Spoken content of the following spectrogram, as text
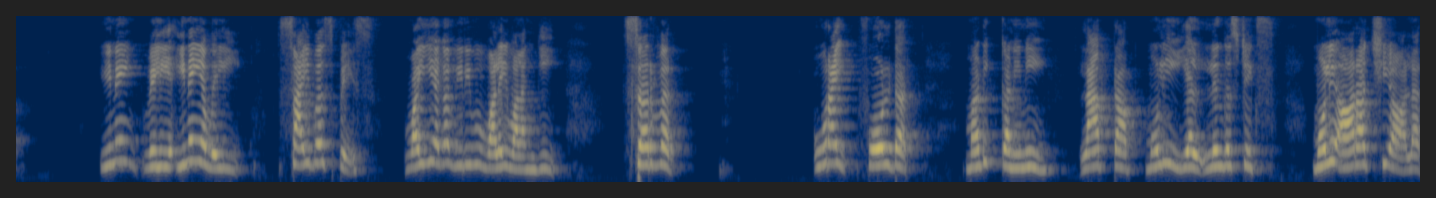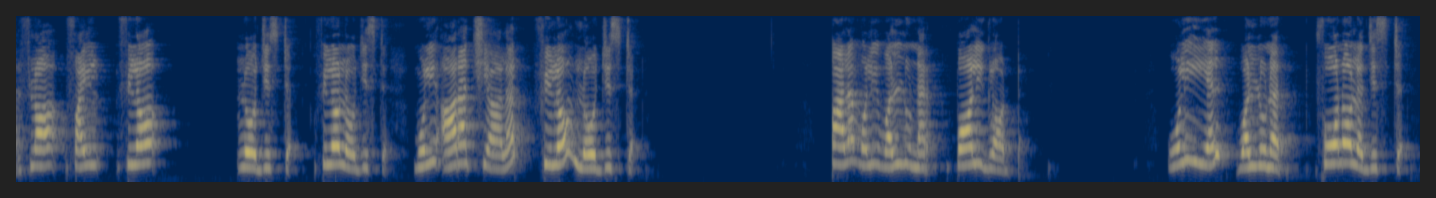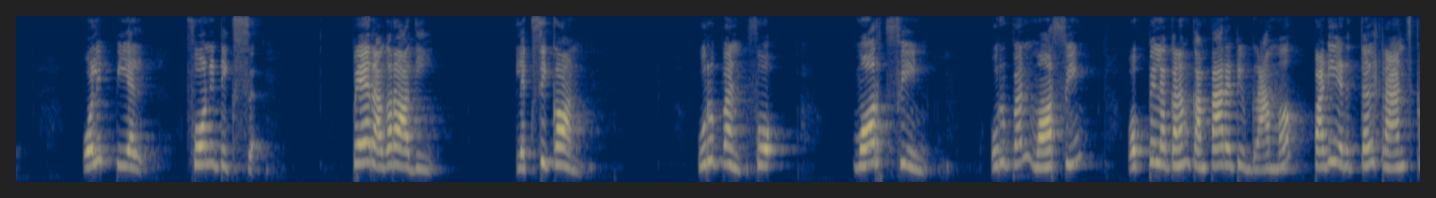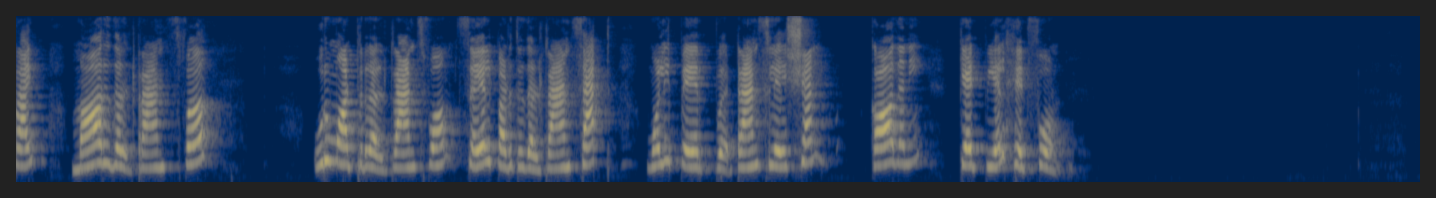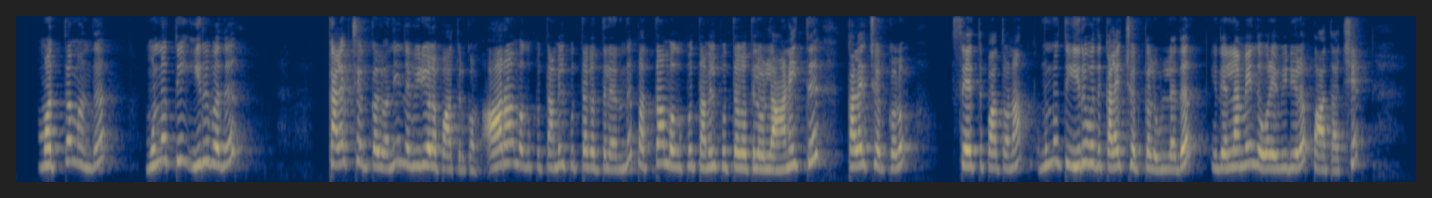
இணை வெளிய இணைய வெளி சைபர் ஸ்பேஸ் வையக விரிவு வலை வழங்கி சர்வர் உரை ஃபோல்டர் மடிக்கணினி லேப்டாப் மொழியியல் லிங்குஸ்டிக்ஸ் மொழி ஆராய்ச்சியாளர் ஃபிலா ஃபைல் ஃபிலோலோஜிஸ்ட் ஃபிலோலோஜிஸ்ட் மொழி ஆராய்ச்சியாளர் ஃபிலோலோஜிஸ்ட் பல மொழி வல்லுனர் பாலிக்ளாட் ஒளியியல் வல்லுனர் ஃபோனோலஜிஸ்ட் ஒலிப்பியல் ஃபோனிட்டிக்ஸ் பேரகராதி லெக்சிகான் உறுப்பன் ஃபோ மார்ஃபீன் உறுப்பன் மார்ஃபீன் ஒப்பிலக்கணம் கம்பேரட்டிவ் கிராமர் படியெடுத்தல் டிரான்ஸ்கிரைப் மாறுதல் டிரான்ஸ்ஃபர் உருமாற்றுதல் டிரான்ஸ்ஃபார்ம் செயல்படுத்துதல் டிரான்சாக்ட் மொழிபெயர்ப்பு டிரான்ஸ்லேஷன் காதணி கேட்பியல் ஹெட்ஃபோன் மொத்தம் வந்து முந்நூற்றி இருபது கலெக்சர்கள் வந்து இந்த வீடியோவில் பார்த்துருக்கோம். ஆறாம் வகுப்பு தமிழ் புத்தகத்திலிருந்து பத்தாம் வகுப்பு தமிழ் புத்தகத்தில் உள்ள அனைத்து கலைச்சொற்களும் சேர்த்து பார்த்தோன்னா முந்நூற்றி இருபது கலைச்சொற்கள் உள்ளது. இது எல்லாமே இந்த ஒரே வீடியோவில் பார்த்தாச்சு.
